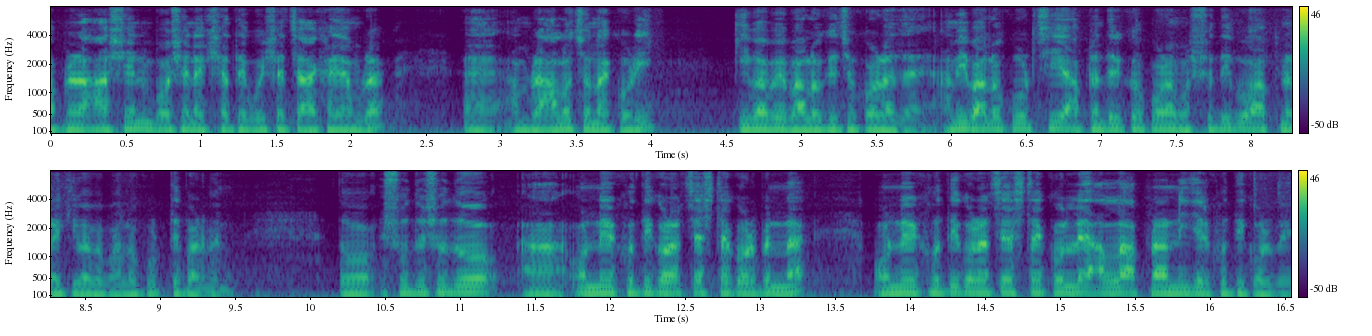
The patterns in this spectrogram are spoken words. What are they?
আপনারা আসেন, বসেন একসাথে বসে চা খাই আমরা। হ্যাঁ আমরা আলোচনা করি কীভাবে ভালো কিছু করা যায়। আমি ভালো করছি, আপনাদেরকেও পরামর্শ দিব আপনারা কীভাবে ভালো করতে পারবেন। তো শুধু শুধু অন্যের ক্ষতি করার চেষ্টা করবেন না। অন্যের ক্ষতি করার চেষ্টা করলে আল্লাহ আপনার নিজের ক্ষতি করবে।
